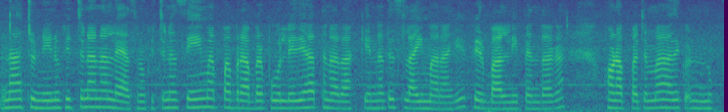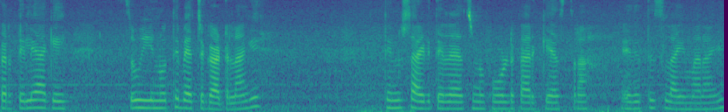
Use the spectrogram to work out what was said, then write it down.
ਨਾ ਚੁੰਨੀ ਨੂੰ ਖਿੱਚਣਾ, ਨਾ ਲੈਸ ਨੂੰ ਖਿੱਚਣਾ ਸੇਮ ਆਪਾਂ ਬਰਾਬਰ ਪੋਲੇ ਜੇ ਹੱਥ ਨਾਲ ਰੱਖ ਕੇ ਇਹਨਾਂ ਤੇ ਸਲਾਈ ਮਾਰਾਂਗੇ, ਫਿਰ ਬਲ ਨਹੀਂ ਪੈਂਦਾਗਾ। ਹੁਣ ਆਪਾਂ ਜਮਾ ਇਹਦੇ ਨੁੱਕਰ ਤੇ ਲਿਆ ਕੇ ਸੂਈ ਨੂੰ ਉੱਥੇ ਵਿੱਚ ਗੱਡ ਲਾਂਗੇ। ਇਹਨੂੰ ਸਾਈਡ ਤੇ ਲੈਸ ਨੂੰ ਫੋਲਡ ਕਰਕੇ ਇਸ ਤਰ੍ਹਾਂ ਇਹਦੇ ਤੇ ਸਲਾਈ ਮਾਰਾਂਗੇ।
